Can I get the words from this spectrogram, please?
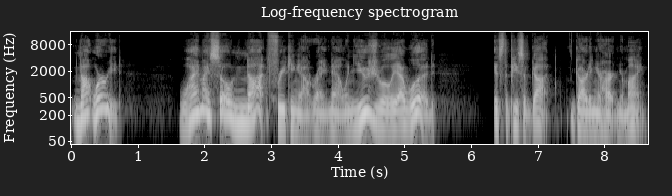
not worried? Why am I so not freaking out right now when usually I would? It's the peace of God guarding your heart and your mind.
